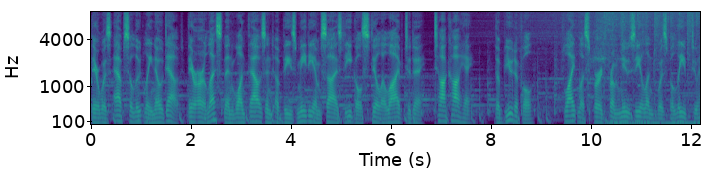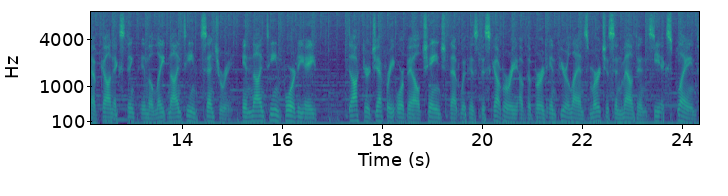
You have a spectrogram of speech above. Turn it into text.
there was absolutely no doubt there are less than 1,000 of these medium-sized eagles still alive today. Takahe, the beautiful, flightless bird from New Zealand was believed to have gone extinct in the late 19th century. In 1948, Dr. Geoffrey Orbell changed that with his discovery of the bird in Fiordland's Murchison Mountains. He explained,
